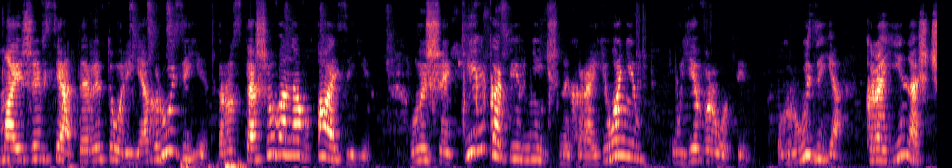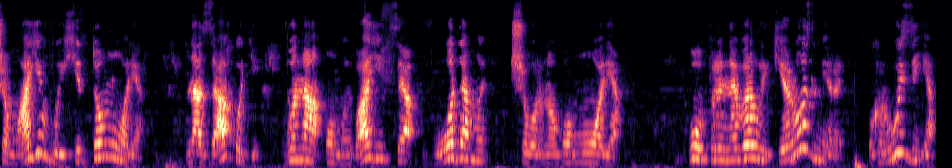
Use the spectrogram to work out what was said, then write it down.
Майже вся територія Грузії розташована в Азії, лише кілька північних районів у Європі. Грузія країна, що має вихід до моря. На заході вона омивається водами Чорного моря. Попри невеликі розміри, Грузія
